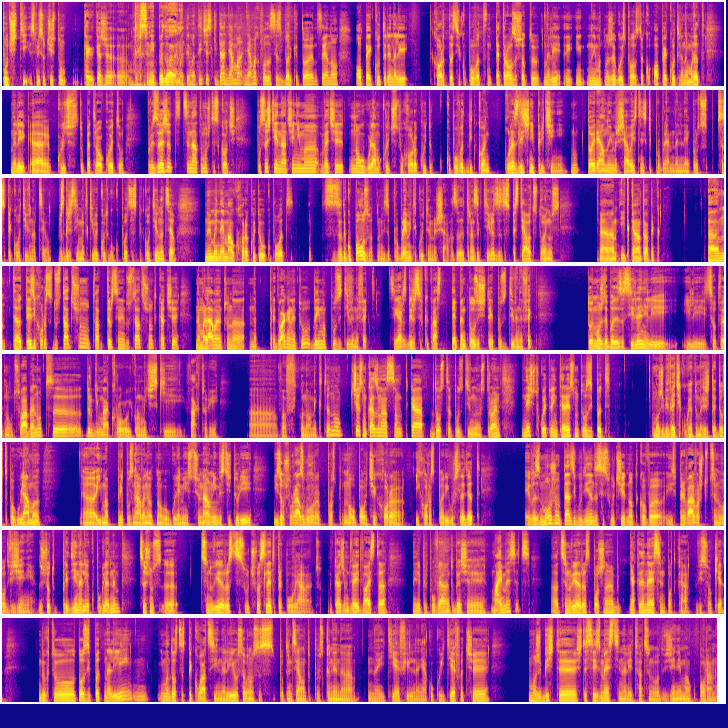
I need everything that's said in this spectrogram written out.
почти, в смисъл чисто, как да кажа... Търсене и предлагане. Математически, да, няма, няма какво да се сбърка. То е все едно ОПЕК утре, нали, хората си купуват петрол, защото нали, имат нужда да го използват. Ако ОПЕК утре намалят нали, количеството петрол, което произвеждат, цената му ще скочи. По същия начин има вече много голямо количество хора, които купуват биткоин по различни причини, но той реално им решава истински проблем, нали? не е просто с спекулативна цел. Разбира се, има такива, които го купуват с спекулативна цел, но има и не малко хора, които го купуват за да го ползват, нали, за проблемите, които им решава, за да транзактират, за да спестяват стойност а, и така нататък. А, тези хора са достатъчно, това търсене е достатъчно, така че намаляването на, на предлагането да има позитивен ефект. Сега разбира се в каква степен този ще е позитивен ефект. Той може да бъде засилен или, или съответно отслабен от а, други макроекономически фактори а, в економиката, но честно казано аз съм така доста позитивно настроен. Нещо, което е интересно този път, може би вече когато мрежата е доста по-голяма, а, има припознаване от много големи институционални инвеститори, изобщо разговора, просто много повече хора и хора с пари го следят, е възможно тази година да се случи едно такова изпреварващо ценово движение. Защото преди, нали, ако погледнем, всъщност ценовия ръст се случва след преполовяването. Да кажем 2020, нали, преполовяването беше май месец, а ценовия ръст почна някъде на есен по-така високия. Докато този път, нали, има доста спекулации, нали, особено с потенциалното пускане на, на ETF или на няколко ETF-а, че може би ще, ще се измести нали, това ценово движение малко по-рано.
